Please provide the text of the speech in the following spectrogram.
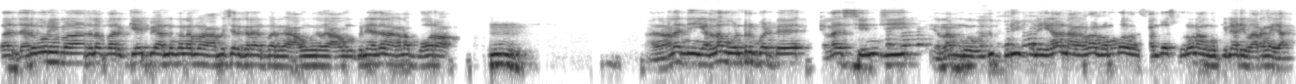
பாரு, தருமபுரி மாவட்டத்துல பாரு கேபி அன்புகளம் அமைச்சர் இருக்கிறாரு பாருங்க அவங்க அவங்க பின்னாடி தான் நாங்கெல்லாம் போறோம். அதனால நீங்க எல்லாம் ஒன்றுபட்டு எல்லாம் செஞ்சு எல்லாம் இது முடிவு பண்ணீங்கன்னா நாங்கெல்லாம் ரொம்ப சந்தோஷப்படுவோம் நாங்க உங்க பின்னாடி வரங்க ஐயா சரி.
